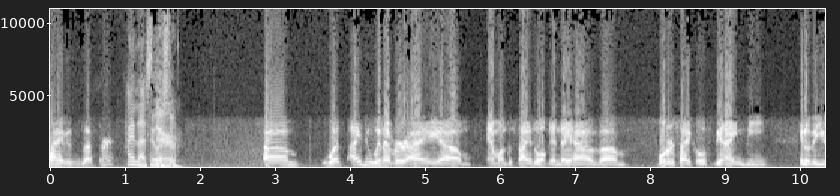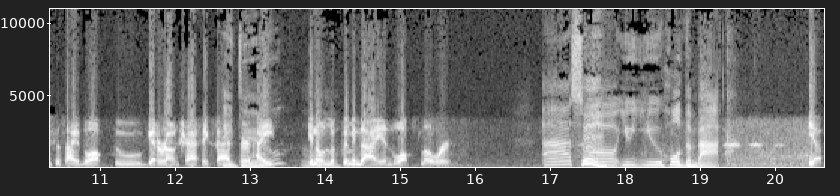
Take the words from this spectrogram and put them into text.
Hi, this is Lester. Hi, Lester. Hey, Lester. Um, what I do whenever I um, am on the sidewalk and I have um, motorcycles behind me, you know, they use the sidewalk to get around traffic faster. do? I, you know, look them in the eye and walk slower. Ah, so Hmm. you you hold them back. Yep.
